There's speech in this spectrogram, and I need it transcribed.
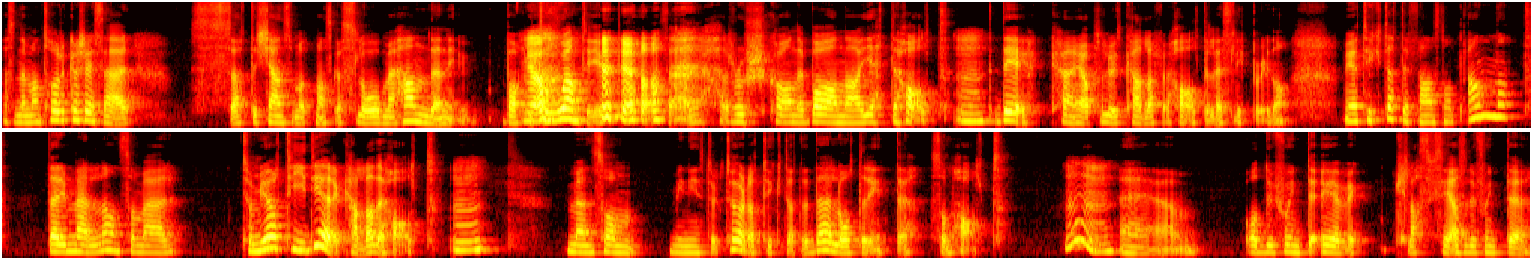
Alltså när man torkar sig så här så att det känns som att man ska slå med handen bak i Ja. toan typ. ja. Så här, rutschkanebana, jättehalt. Mm. Det kan jag absolut kalla för halt eller slippery då. Men jag tyckte att det fanns något annat däremellan som är som jag tidigare kallade halt. Mm. Men som min instruktör då tyckte att det där låter inte som halt. Mm. Ehm, och du får inte överklassificera, alltså du får inte,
